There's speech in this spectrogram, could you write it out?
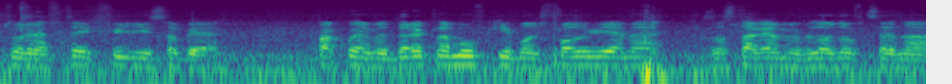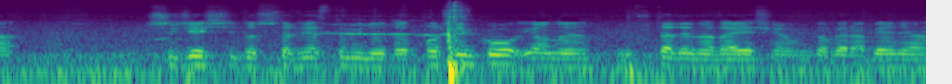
które w tej chwili sobie pakujemy do reklamówki bądź folujemy, zostawiamy w lodówce na 30 do 40 minut odpoczynku i one już wtedy nadaje się do wyrabiania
